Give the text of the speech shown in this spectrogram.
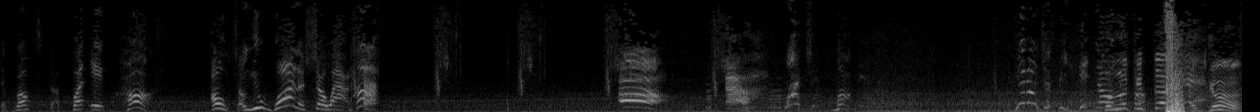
The road stuff, but it costs. Oh, so you want to show out, huh? Watch it, Mark. You don't just be hitting Well, on me look at that! A gun.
